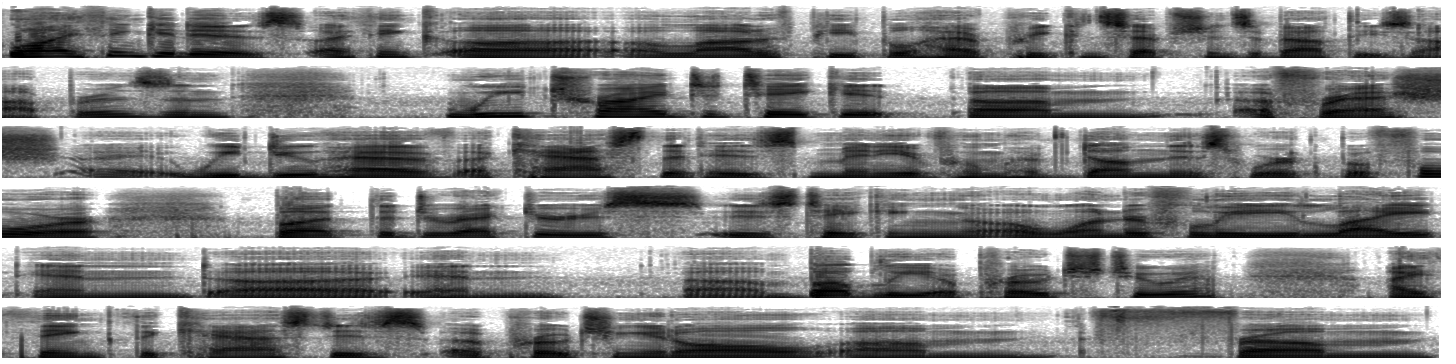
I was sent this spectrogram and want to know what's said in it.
Well, I think it is. I think uh, a lot of people have preconceptions about these operas, and we tried to take it um, afresh. Uh, we do have a cast that has many of whom have done this work before, but the director is, is taking a wonderfully light and uh, and uh, bubbly approach to it. I think the cast is approaching it all um, from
